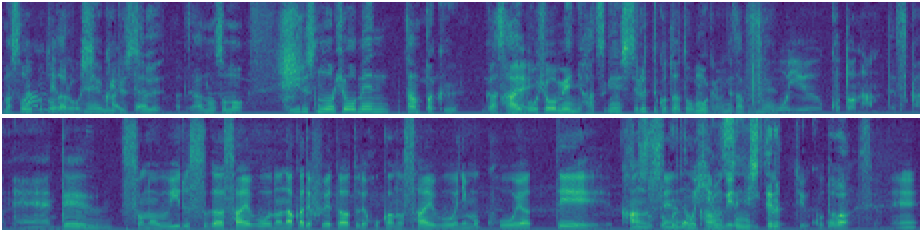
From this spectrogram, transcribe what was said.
まあそういうことだろうね。ウイルスあのそのウイルスの表面タンパクが細胞表面に発現してるってことだと思うけどね、多分ね。そういうことなんですかね。で、うんそのウイルスが細胞の中で増えた後で他の細胞にもこうやって感染を広げていくっていうことなんですよね。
